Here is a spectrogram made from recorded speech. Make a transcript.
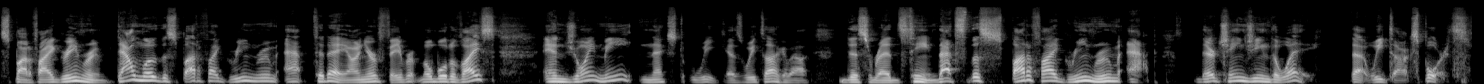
Spotify Green Room. Download the Spotify Green Room app today on your favorite mobile device and join me next week as we talk about this Reds team. That's the Spotify Green Room app. They're changing the way that we talk sports.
